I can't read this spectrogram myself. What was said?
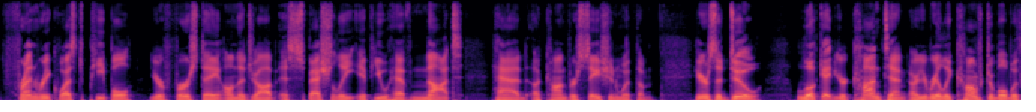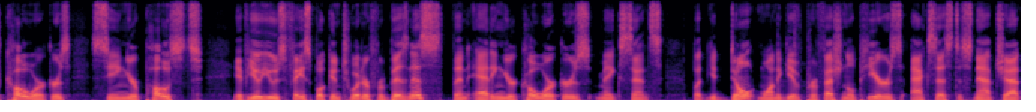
friend request people your first day on the job, especially if you have not had a conversation with them. Here's a do look at your content. Are you really comfortable with coworkers seeing your posts? If you use Facebook and Twitter for business, then adding your coworkers makes sense. But you don't want to give professional peers access to Snapchat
